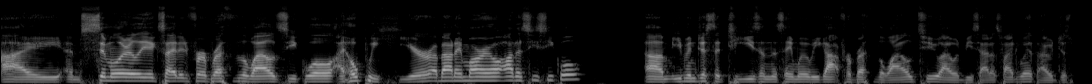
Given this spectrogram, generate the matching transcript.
I am similarly excited for a Breath of the Wild sequel. I hope we hear about a Mario Odyssey sequel. Um, even just a tease in the same way we got for Breath of the Wild 2, I would be satisfied with. I would just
